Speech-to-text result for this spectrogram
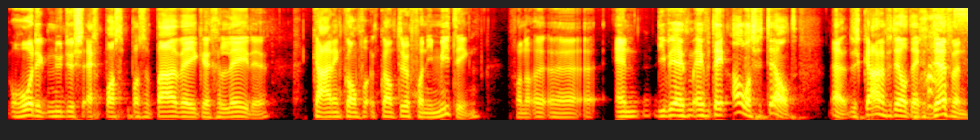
hoorde ik nu dus echt pas, pas een paar weken geleden. Karin kwam, kwam terug van die meeting. Van, eh, eh, en die heeft me even meteen alles verteld. Nou, dus Karin vertelt tegen Devin.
